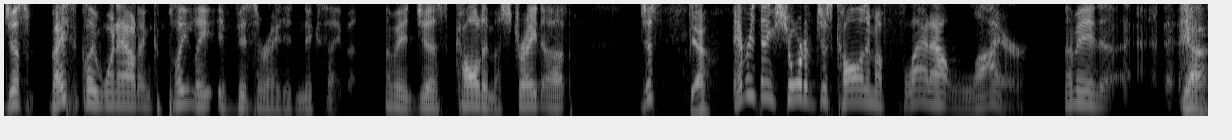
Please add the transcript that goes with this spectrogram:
just basically went out and completely eviscerated Nick Saban. I mean, just called him a straight up Just Yeah. everything short of just calling him a flat out liar. I mean, uh, Yeah.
